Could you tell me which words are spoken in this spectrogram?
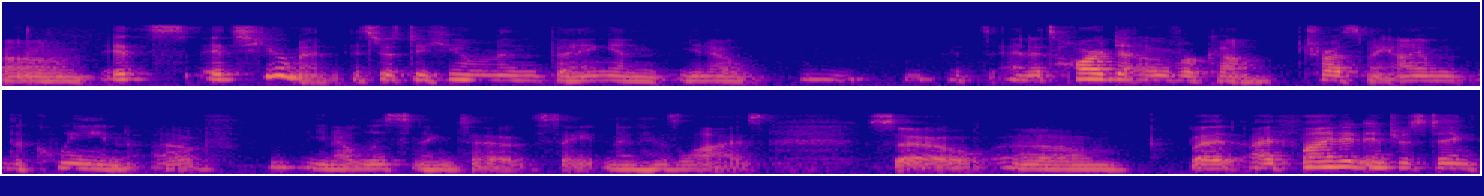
Um, it's it's human. It's just a human thing, and you know, it's and it's hard to overcome. Trust me, I'm the queen of you know listening to Satan and his lies. So, um, but I find it interesting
